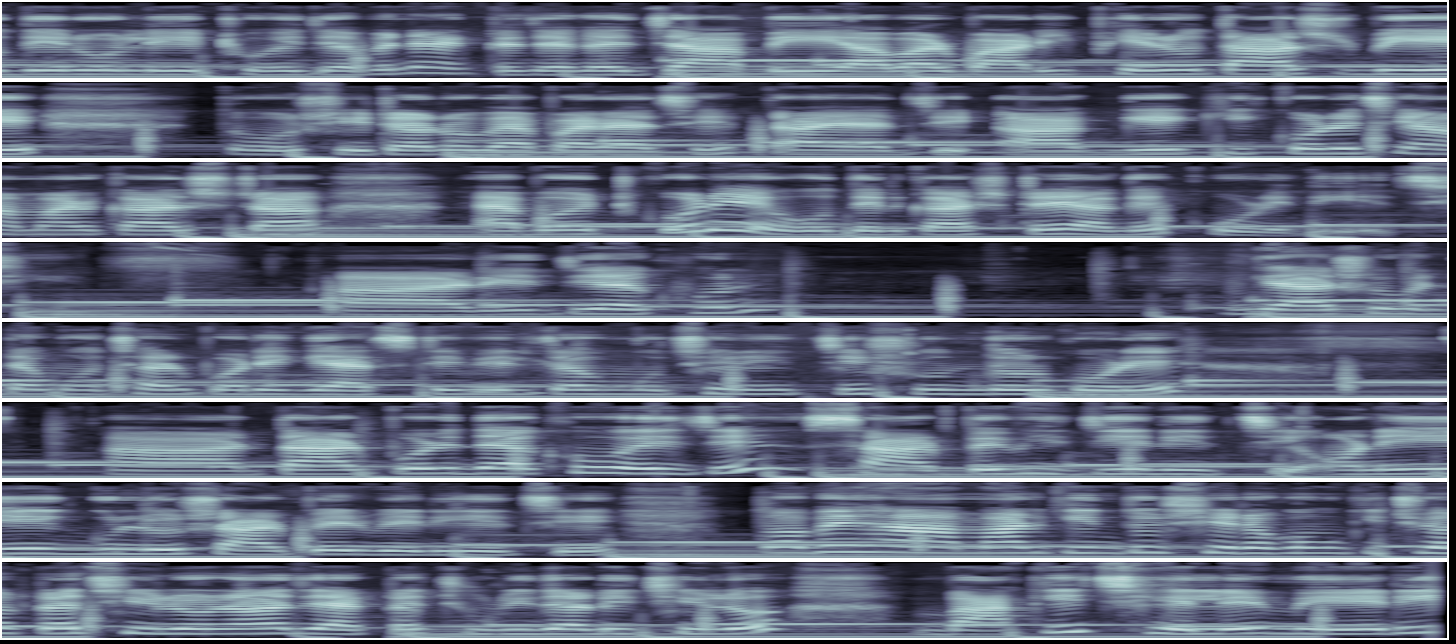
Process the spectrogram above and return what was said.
ওদেরও লেট হয়ে যাবে না একটা জায়গায় যাবে আবার বাড়ি ফেরত আসবে তো সেটারও ব্যাপার আছে। তাই আজ যে আগে কি করেছি আমার কাজটা অ্যাভয়েড করে ওদের কাজটাই আগে করে দিয়েছি। আর এই যে এখন গ্যাস ওভেনটা মোছার পরে গ্যাস টেবিলটাও মুছে নিচ্ছি সুন্দর করে। আর তারপরে দেখো এই যে সার্পে ভিজিয়ে নিচ্ছি, অনেকগুলো সার্পের বেরিয়েছে। তবে হ্যাঁ আমার কিন্তু সেরকম কিছু একটা ছিল না যে একটা চুড়িদারই ছিল। বাকি ছেলে মেয়েরই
